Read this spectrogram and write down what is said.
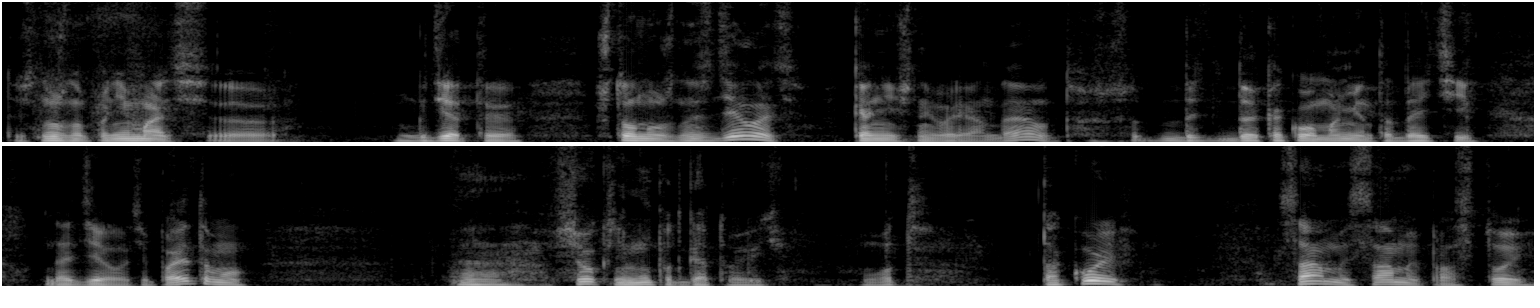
То есть нужно понимать, э, где ты, что нужно сделать, конечный вариант, да, вот, до, какого момента дойти, доделать. И поэтому все к нему подготовить. Вот такой самый-самый простой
